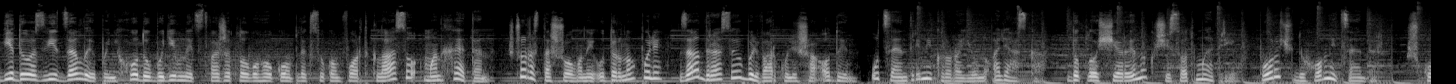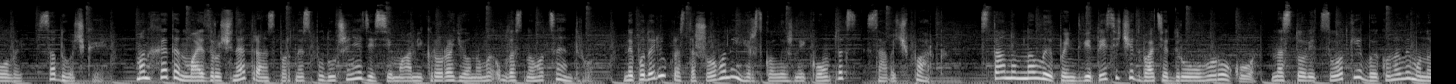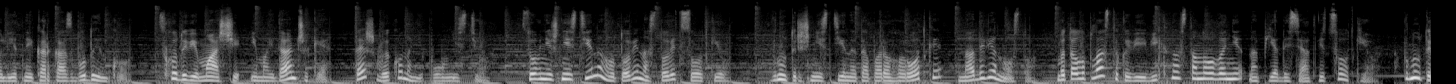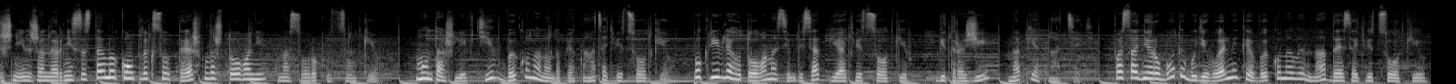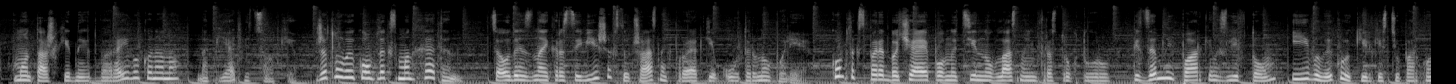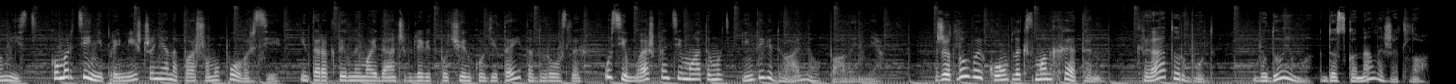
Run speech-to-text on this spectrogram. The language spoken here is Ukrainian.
Відеозвіт за липень ходу будівництва житлового комплексу комфорт класу Манхеттен, що розташований у Тернополі за адресою бульвар Куліша 1 у центрі мікрорайону Аляска. До площі ринок 600 метрів. Поруч духовний центр, школи, садочки. Манхеттен має зручне транспортне сполучення зі всіма мікрорайонами обласного центру. Неподалік розташований гірськолижний комплекс Савич Парк. Станом на липень 2022 року на 100% виконали монолітний каркас будинку. Сходові маші і майданчики теж виконані повністю. Зовнішні стіни готові на 100%. Внутрішні стіни та перегородки на 90%. Металопластикові вікна встановлені на 50%. Внутрішні інженерні системи комплексу теж влаштовані на 40%. Монтаж ліфтів виконано на 15%. Покрівля готова на 75%, вітражі на 15%. Фасадні роботи будівельники виконали на 10%. Монтаж вхідних дверей виконано на 5%. Житловий комплекс Манхеттен це один з найкрасивіших сучасних проєктів у Тернополі. Комплекс передбачає повноцінну власну інфраструктуру, підземний паркінг з ліфтом і великою кількістю паркомісць, комерційні приміщення на першому поверсі, інтерактивний майданчик для відпочинку дітей та дорослих. Усі мешканці матимуть індивідуальне опалення. Житловий комплекс Манхеттен. Креатор Буд. Будуємо досконале житло.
